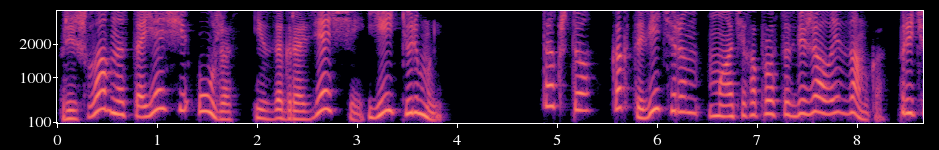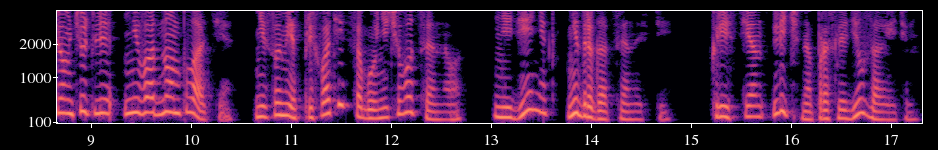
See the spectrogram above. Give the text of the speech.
пришла в настоящий ужас из-за грозящей ей тюрьмы. Так что как-то вечером мачеха просто сбежала из замка, причем чуть ли не в одном платье, не сумев прихватить с собой ничего ценного, ни денег, ни драгоценностей. Кристиан лично проследил за этим.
